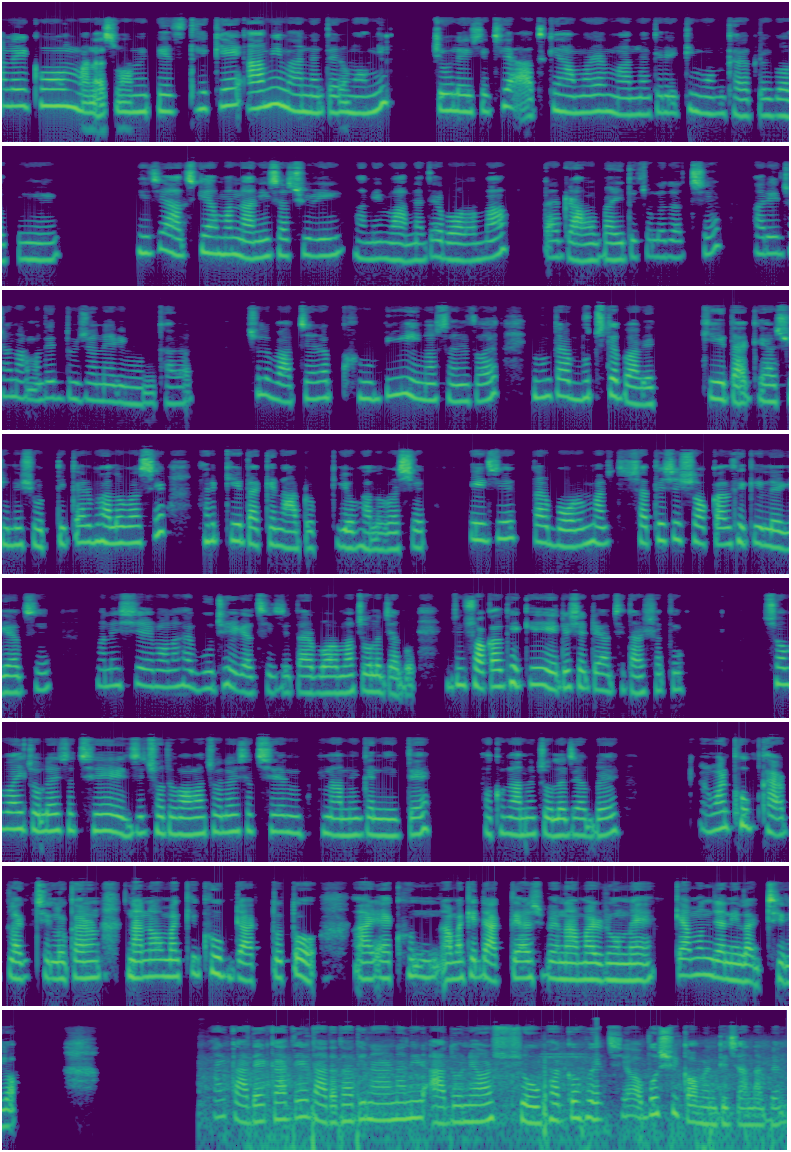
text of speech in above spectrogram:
আলাইকুম, Manas mummy page থেকে আমি মান্নাতের মমি চলে এসেছি আজকে আমার মান্নাতের একটি মন খারাপের গল্প নিয়ে। এই যে আজকে আমার নানি শাশুড়ি মানে মান্নাতের বড় মা, তার গ্রামের বাড়িতে চলে যাচ্ছে আর এই জন্য আমাদের দুজনেরই মন খারাপ। আসলে বাচ্চারা খুবই ইনোসেন্স হয় এবং তারা বুঝতে পারে কে তাকে আসলে সত্যিকার ভালোবাসে আর কে তাকে নাটকীয় ভালোবাসে। এই যে তার বড় মার সাথে সে সকাল থেকে লেগে আছে। মানে সে মনে হয় বুঝে গেছে যে তার বড় মা চলে যাবে। সকাল থেকে এটে সেটে আছে তার সাথে। সবাই চলে এসেছে। এই যে ছোট মামা চলে এসেছে নানুকে নিতে। এখন নানু চলে যাবে। আমার খুব খারাপ লাগছিল কারণ নানু আমাকে খুব ডাকতো তো। আর এখন আমাকে ডাকতে আসবে না আমার রুমে কেমন জানি লাগছিল। আর কাদের কাদের দাদা দাদি নানা নানির আদর নেওয়ার সৌভাগ্য হয়েছে অবশ্যই কমেন্টে জানাবেন।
